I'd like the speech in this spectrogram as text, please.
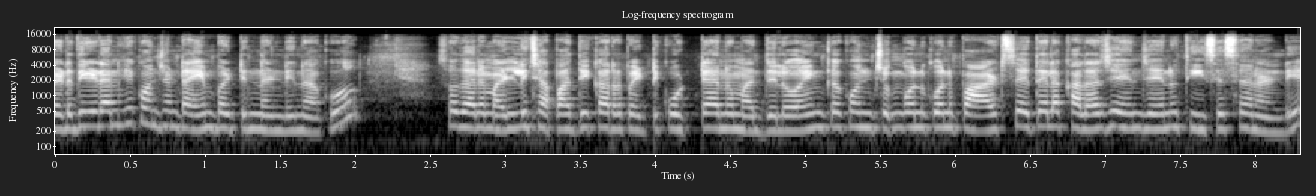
విడదీయడానికి కొంచెం టైం పట్టిందండి నాకు. సో దాన్ని మళ్ళీ చపాతీ కర్ర పెట్టి కొట్టాను మధ్యలో. ఇంకా కొంచెం కొన్ని కొన్ని పార్ట్స్ అయితే ఇలా కలర్ చేంజ్ చేయను తీసేసానండి.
